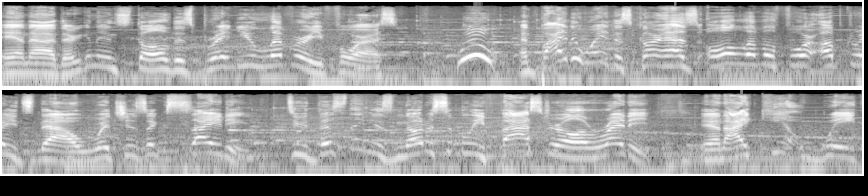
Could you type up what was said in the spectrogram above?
and uh, they're going to install this brand new livery for us. Woo! And by the way, this car has all level 4 upgrades now, which is exciting. Dude, this thing is noticeably faster already. And I can't wait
